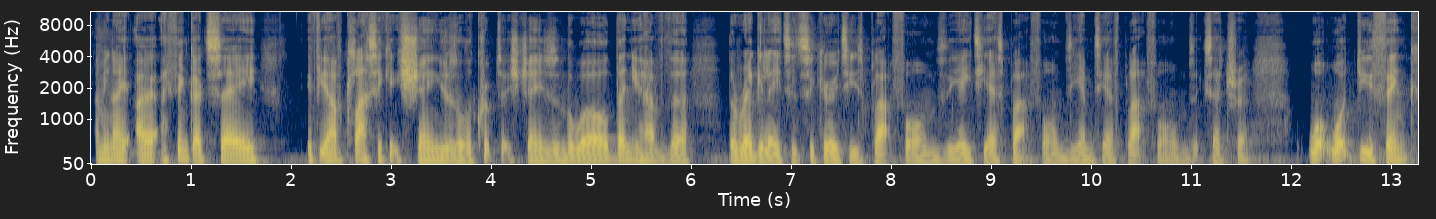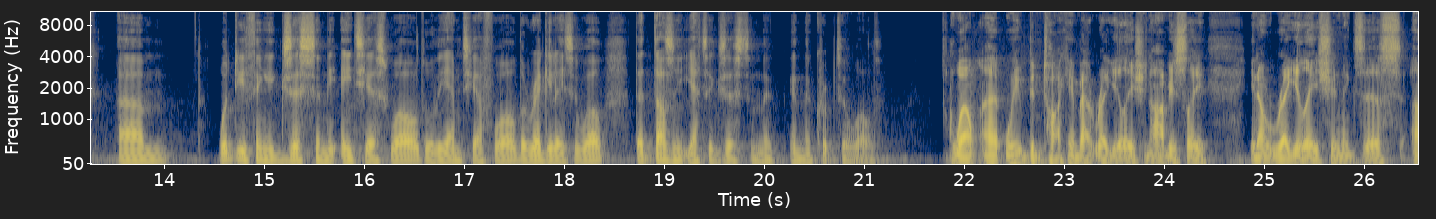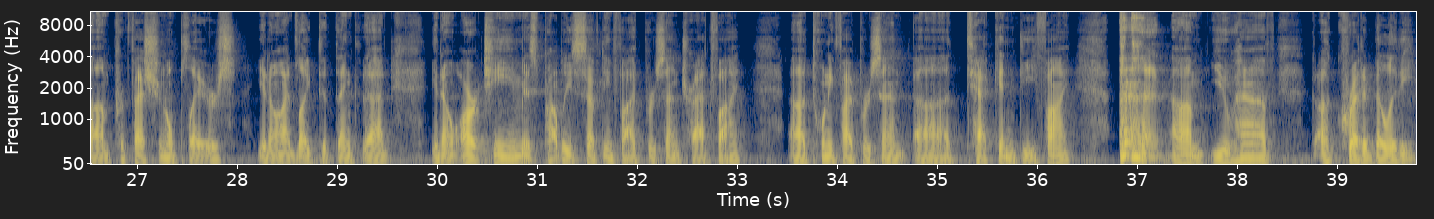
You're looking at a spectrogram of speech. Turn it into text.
I mean, I, I, I, think I'd say if you have classic exchanges or the crypto exchanges in the world, then you have the the regulated securities platforms, the ATS platforms, the MTF platforms, etc. What what do you think? Um, what do you think exists in the ATS world or the MTF world, the regulated world, that doesn't yet exist in the in the crypto world? Well, uh, we've been talking about regulation. Obviously, you know, regulation exists. Um, professional players. You know, I'd like to think that, you know, our team is probably 75% TradFi uh, 25% uh, tech and DeFi. um, you have a credibility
